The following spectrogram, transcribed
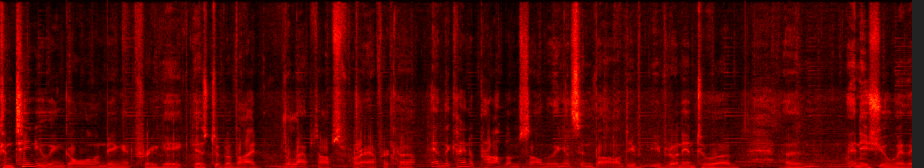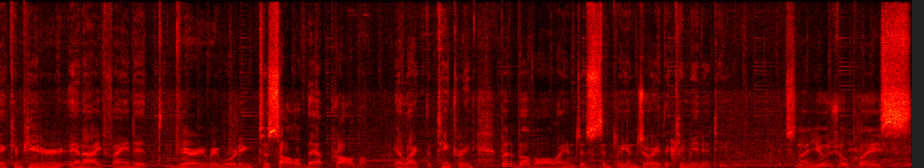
continuing goal in being at Free Geek is to provide the laptops for Africa and the kind of problem solving that's involved. You've, you've run into a, a, an issue with a computer and I find it very rewarding to solve that problem. I like the tinkering, but above all, I just simply enjoy the community. It's an unusual place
